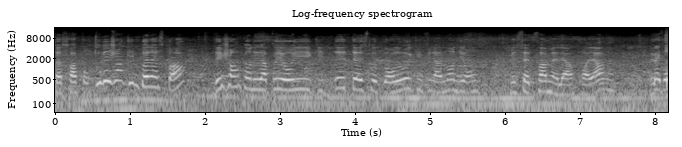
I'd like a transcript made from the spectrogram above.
ça sera pour tous les gens qui ne me connaissent pas, des gens qui ont des a priori, qui détestent le porno et qui finalement diront mais cette femme elle est incroyable. Mais Bah,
